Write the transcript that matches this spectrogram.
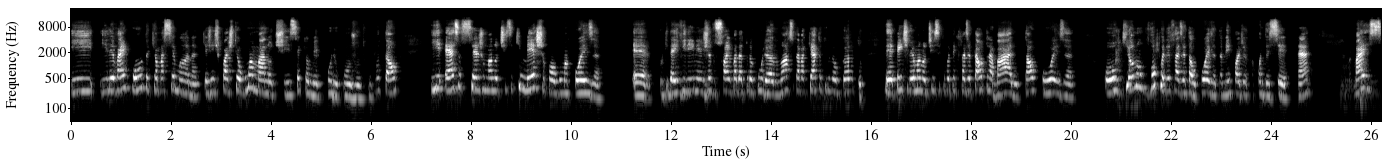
E, e, levar em conta que é uma semana que a gente pode ter alguma má notícia, que é o Mercúrio conjunto com Plutão, e essa seja uma notícia que mexa com alguma coisa, é, porque daí viria energia do Sol em quadratura com Urano. Nossa, estava quieto aqui no meu canto, de repente veio uma notícia que vou ter que fazer tal trabalho, tal coisa, ou que eu não vou poder fazer tal coisa, também pode acontecer, né? Mas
